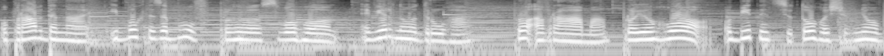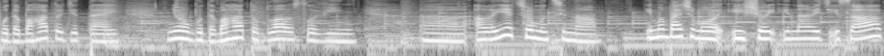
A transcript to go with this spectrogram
оправдана, і Бог не забув про свого вірного друга, про Авраама, про його обітницю того, що в нього буде багато дітей, в нього буде багато благословінь. Е, Але є цьому ціна. І ми бачимо, і що і навіть Ісаак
